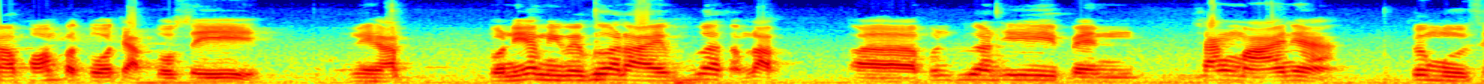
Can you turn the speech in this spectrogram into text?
มาพร้อมกับตัวจับตัว C นี่ครับ ตัวนี้มีไว้เพื่ออะไรเพื่อสำหรับเอ่อเพื่อนๆที่เป็นช่างไม้เนี่ยเครื่องมือ C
